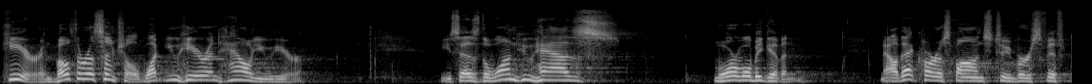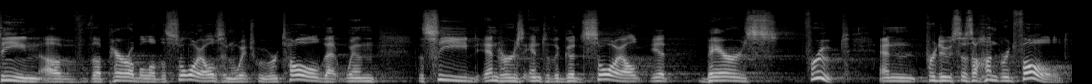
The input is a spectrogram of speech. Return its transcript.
hear, and both are essential what you hear and how you hear. He says, The one who has more will be given. Now, that corresponds to verse 15 of the parable of the soils, in which we were told that when the seed enters into the good soil, it bears fruit and produces a hundredfold.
